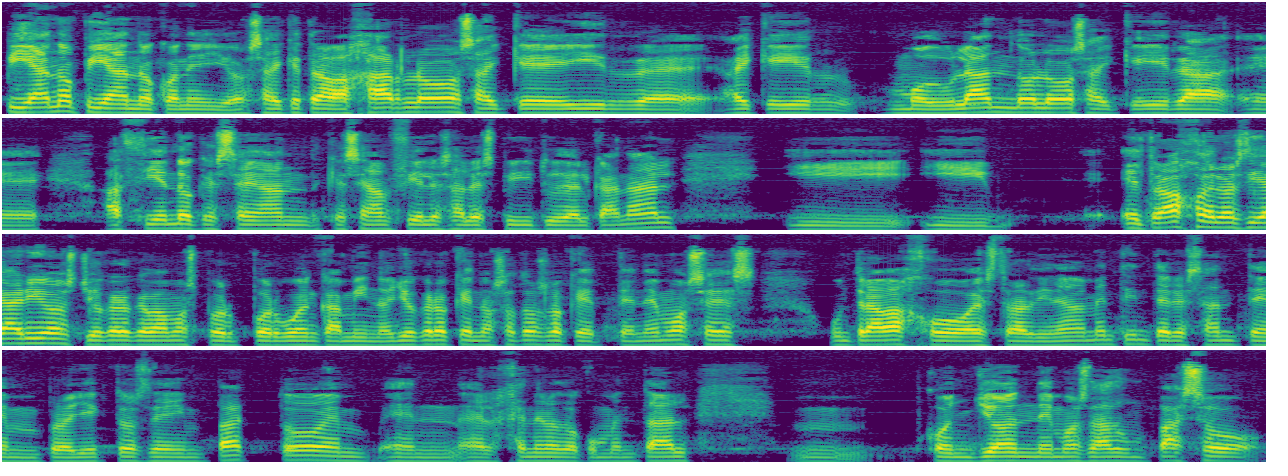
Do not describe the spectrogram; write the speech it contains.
Piano, piano con ellos. Hay que trabajarlos, hay que ir, eh, hay que ir modulándolos, hay que ir eh, haciendo que sean, que sean fieles al espíritu del canal y, el trabajo de los diarios yo creo que vamos por, buen camino. Yo creo que nosotros lo que tenemos es un trabajo extraordinariamente interesante en proyectos de impacto, en, el género documental. Mm, con John hemos dado un paso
